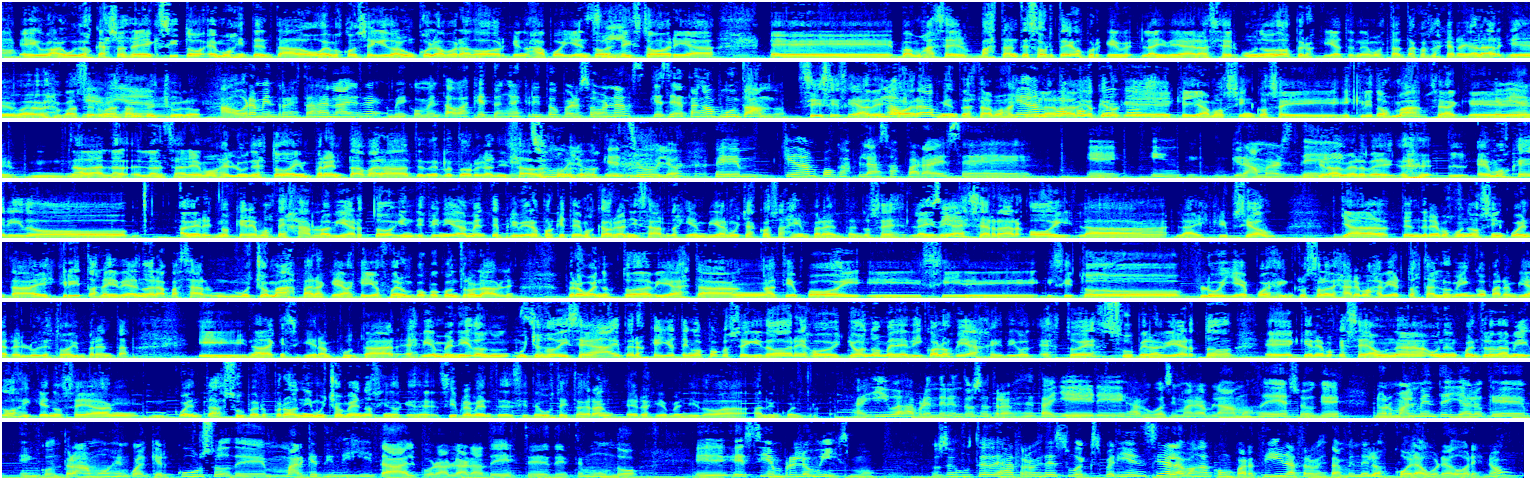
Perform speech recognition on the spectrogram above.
Wow. eh, algunos casos de éxito, hemos intentado o hemos conseguido algún colaborador que nos apoye en toda Sí. esta historia. Eh, vamos a hacer bastantes sorteos porque la idea era hacer uno o dos, pero es que ya tenemos tantas cosas que regalar que va, va a ser Qué bastante bien. chulo. Ahora, mientras estás en el aire, me comentabas que te han escrito personas que se están apuntando. Sí, sí, sí. Ahora, mientras estamos aquí ¿Quedan en la radio, creo que, que llevamos cinco o seis inscritos más. O sea que, mm, nada, la- lanzaremos el lunes todo a imprenta para tenerlo todo Qué organizado. chulo, qué chulo. Eh, quedan pocas plazas para ese eh, in- Grammars Day. Grammar Day. Hemos querido, a ver, no queremos dejarlo abierto indefinidamente, primero porque tenemos que organizarnos y enviar muchas cosas a imprenta. Entonces, la idea Sí. es cerrar hoy la, la inscripción. Ya tendremos unos 50 inscritos. La idea no era pasar mucho más para que aquello fuera un poco controlable, pero bueno, todavía están a tiempo hoy y si, y si todo fluye, pues incluso lo dejaremos abierto hasta el domingo para enviar el lunes todo a imprenta. Y nada, que se quieran apuntar es bienvenido. Muchos nos dicen, ay, pero es que yo tengo pocos seguidores o yo no me dedico a los viajes. Digo, esto es súper abierto. eh, queremos que sea una, un encuentro de amigos y que no sean cuentas super pro, ni mucho menos, sino que simplemente si te gusta Instagram, eres bienvenido al encuentro. Allí vas a aprender entonces a través de talleres, algo así, Mara, hablábamos de eso, que normalmente ya lo que encontramos en cualquier curso de marketing digital, por hablar de este, de este mundo, eh, es siempre lo mismo. Entonces ustedes a través de su experiencia la van a compartir a través también de los colaboradores, ¿no?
